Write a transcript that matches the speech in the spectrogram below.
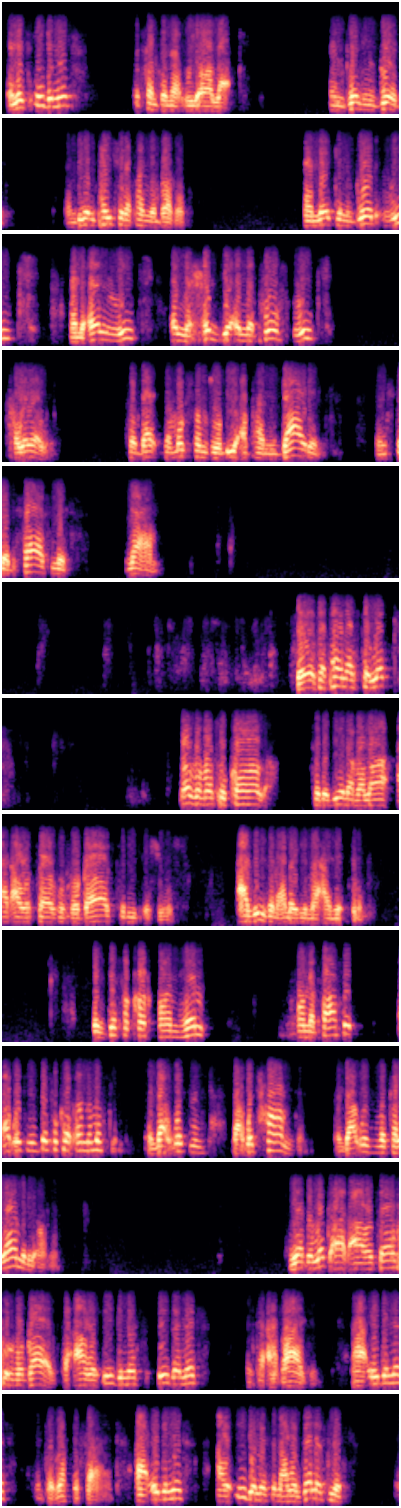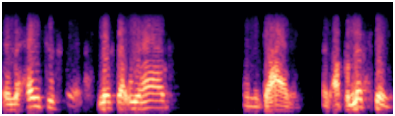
And this eagerness is something that we all lack. And bringing good and being patient upon your brother and making good reach and ilm reach and the hujjah and the proof reach clearly so that the Muslims will be upon guidance and steadfastness. Now, so it's upon us to look, those of us who call to the deen of Allah at ourselves with regards to these issues. Azizan alayhi ma'anittum. It's difficult on him, on the Prophet, that which is difficult on the Muslim, and that which is that which harms him, and that was the calamity on him. We have to look at ourselves with regards to our eagerness, eagerness into advising, our eagerness into rectifying, our eagerness our eagerness and our zealousness and the anxiousness that we have and the guiding and uplifting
